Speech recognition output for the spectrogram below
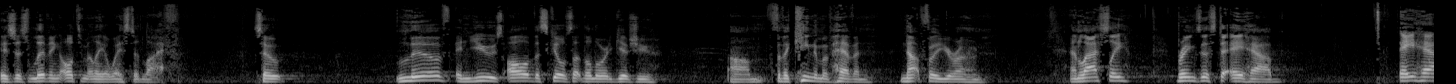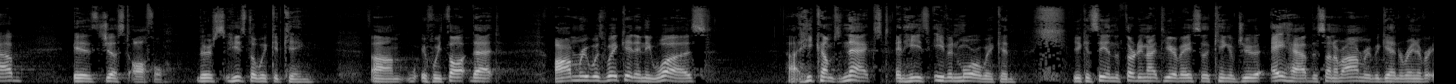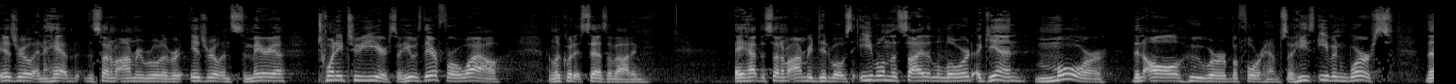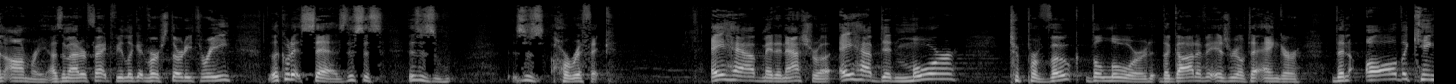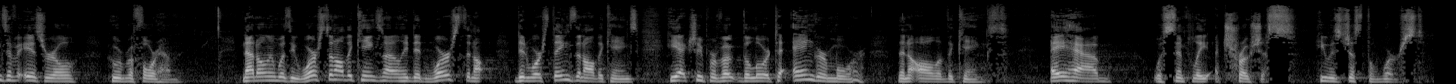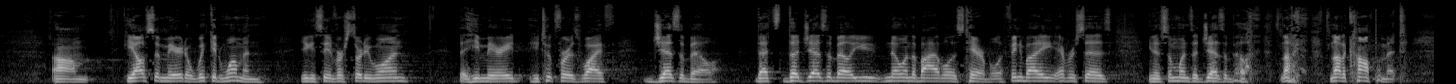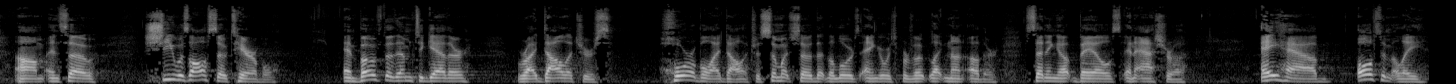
is just living ultimately a wasted life. So live and use all of the skills that the Lord gives you um, for the kingdom of heaven, not for your own. And lastly, brings us to Ahab. Ahab is just awful. There's, he's the wicked king. Um, if we thought that Omri was wicked, and he was, uh, he comes next, and he's even more wicked. You can see in the 39th year of Asa, the king of Judah, Ahab, the son of Omri, began to reign over Israel, and Ahab, the son of Omri, ruled over Israel and Samaria 22 years. So he was there for a while, and look what it says about him. Ahab, the son of Omri, did what was evil in the sight of the Lord, again, more than all who were before him. So he's even worse than Omri. As a matter of fact, if you look at verse 33, look what it says. This is, this is, this is horrific. Ahab made an Asherah. Ahab did more to provoke the Lord, the God of Israel, to anger than all the kings of Israel who were before him. Not only was he worse than all the kings, not only did worse than all, did worse things than all the kings, he actually provoked the Lord to anger more than all of the kings. Ahab was simply atrocious. He was just the worst. Um, he also married a wicked woman. You can see in verse 31 that he married, he took for his wife Jezebel. That's the Jezebel you know in the Bible is terrible. If anybody ever says, you know, someone's a Jezebel, it's not, it's not a compliment. Um, and so she was also terrible. And both of them together were idolaters, horrible idolaters, so much so that the Lord's anger was provoked like none other, setting up Baals and Asherah. Ahab ultimately,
